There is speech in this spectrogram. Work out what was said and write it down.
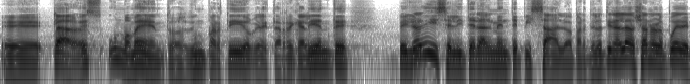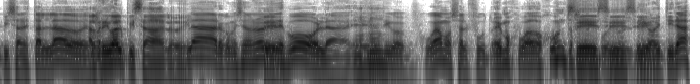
Eh, claro, es un momento de un partido que él está recaliente. Pero no dice literalmente pisalo, aparte. Lo tiene al lado, ya no lo puede pisar, está al lado. Al rival Pisalo. dice. Claro, como diciendo, no Sí. le des bola. Eh, digo, jugamos al fútbol, hemos jugado juntos Sí, al sí, fútbol. sí. Digo, y tirás,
